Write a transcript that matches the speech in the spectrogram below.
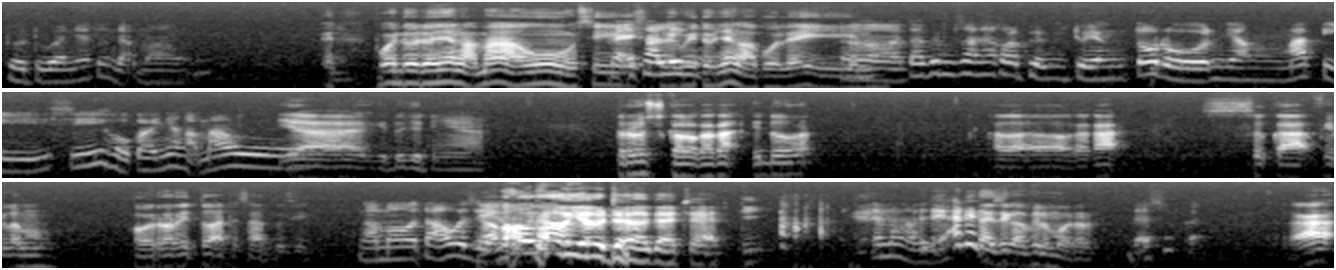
dua-duanya tuh nggak mau dapat. eh, bukan dua-duanya nggak mau, si Black nggak bolehin. Eh, tapi misalnya kalau Black Widow yang turun yang mati si Hawkeye-nya nggak mau Ya, gitu jadinya. Terus kalau kakak itu kalau kakak suka film horor itu ada satu sih. Nggak mau tahu sih Gak mau tahu ya udah gak jadi. emang nggak Ada ada nggak suka film horor? nggak suka Kakak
